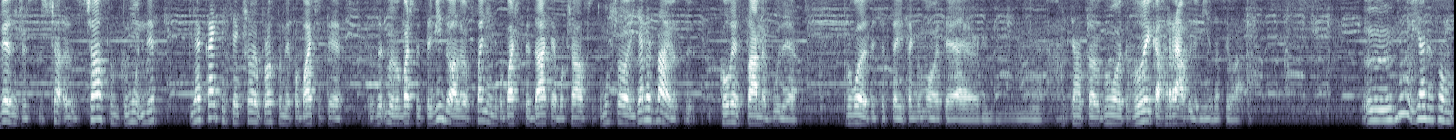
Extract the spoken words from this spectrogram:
визначусь з, ча- з часом, тому не лякайтеся, якщо ви просто не побачите, ви побачите це відео, але в описанні не побачите дати або часу. Тому що я не знаю, коли саме буде проводитися цей, так би мовити, е, ця, так би мовити, велика гра буде мені називати. Е, ну, я не знаю,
